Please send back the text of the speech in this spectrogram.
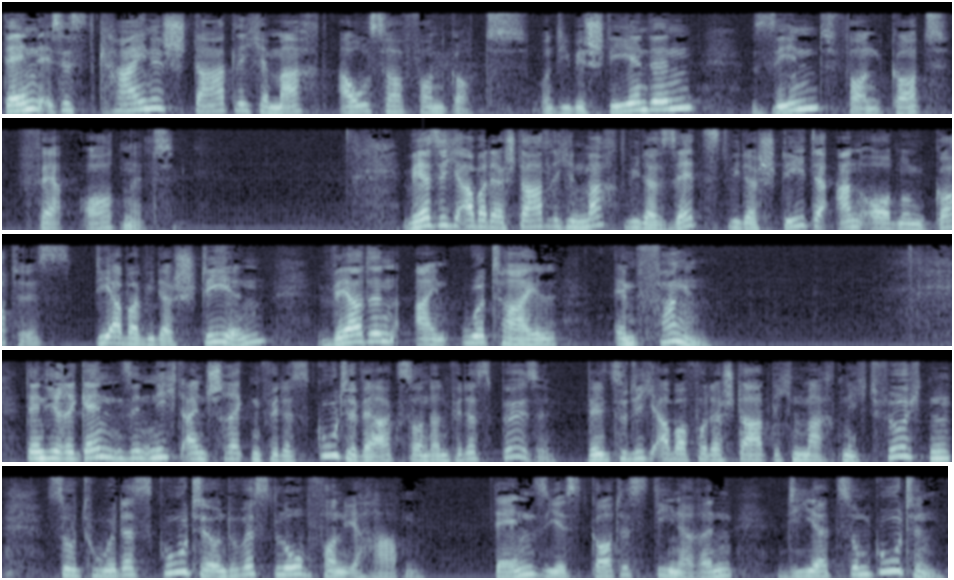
Denn es ist keine staatliche Macht außer von Gott. Und die bestehenden sind von Gott verordnet. Wer sich aber der staatlichen Macht widersetzt, widersteht der Anordnung Gottes die aber widerstehen, werden ein Urteil empfangen. Denn die Regenten sind nicht ein Schrecken für das gute Werk, sondern für das Böse. Willst du dich aber vor der staatlichen Macht nicht fürchten, so tue das Gute und du wirst Lob von ihr haben. Denn sie ist Gottes Dienerin dir zum Guten.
